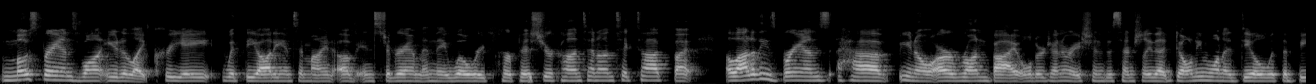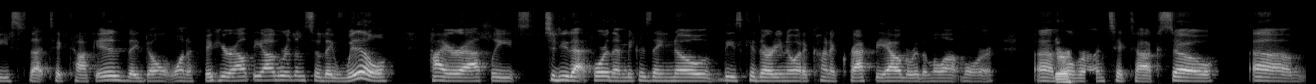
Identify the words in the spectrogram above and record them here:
most brands want you to like create with the audience in mind of Instagram and they will repurpose your content on TikTok. But a lot of these brands have, you know, are run by older generations essentially that don't even want to deal with the beast that TikTok is. They don't want to figure out the algorithm. So they will hire athletes to do that for them because they know these kids already know how to kind of crack the algorithm a lot more um, sure. over on TikTok. So um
